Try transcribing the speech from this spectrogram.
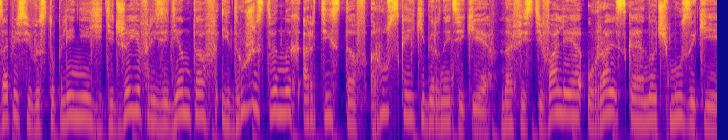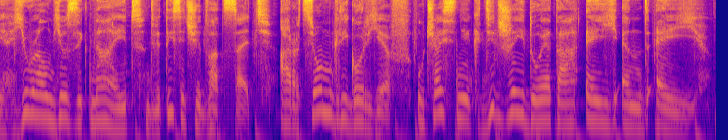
Записи выступлений диджеев-резидентов и дружественных артистов русской кибернетики на фестивале «Уральская ночь музыки» Ural Music Night 2020. Артем Григорьев, участник диджей-дуэта A&A.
